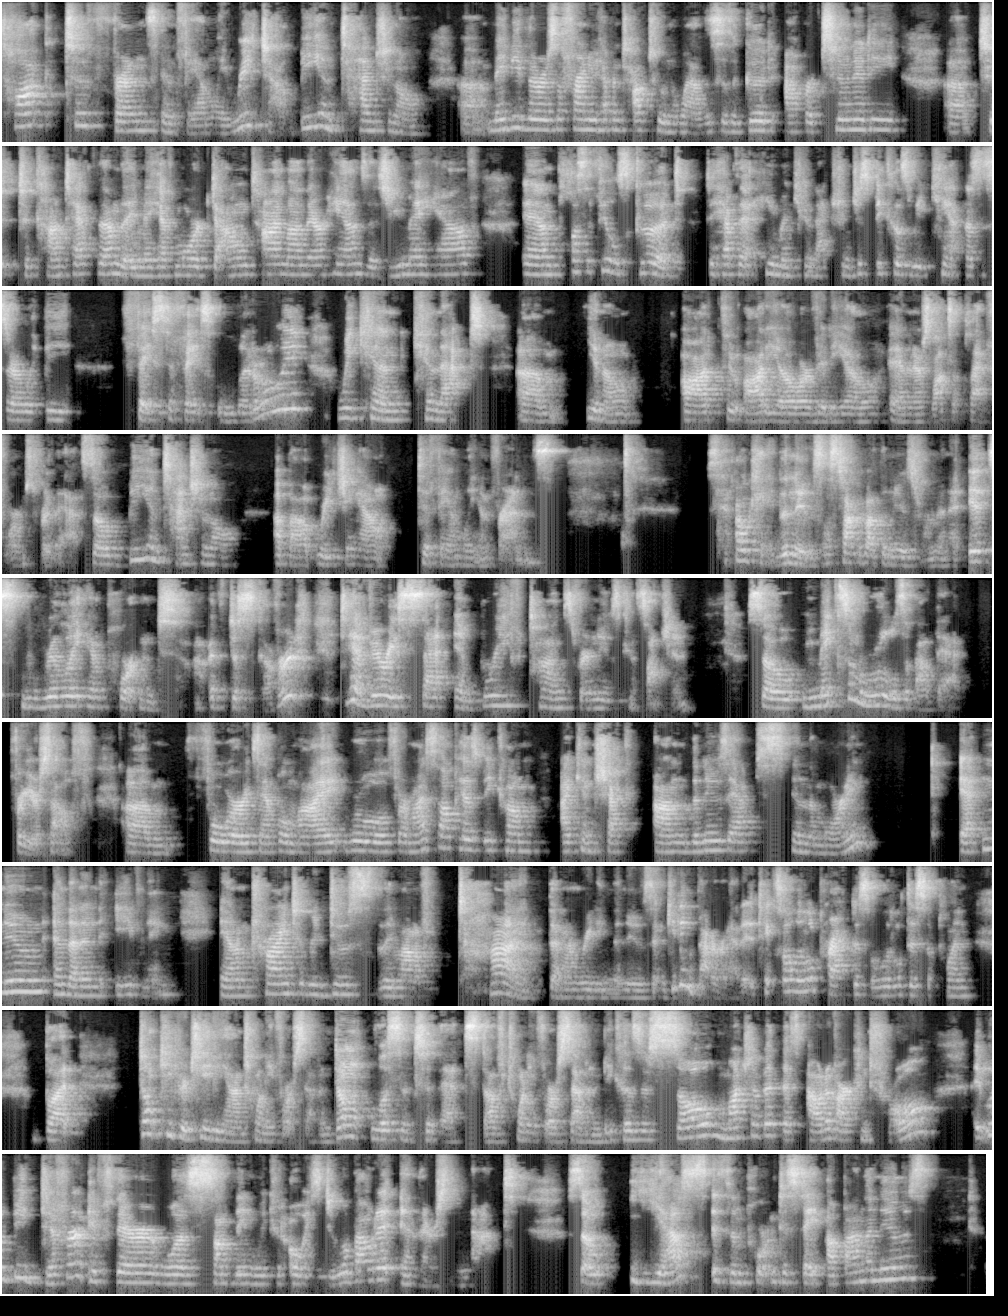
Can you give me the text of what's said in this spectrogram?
Talk to friends and family, reach out, be intentional. Uh, maybe there's a friend you haven't talked to in a while. This is a good opportunity uh, to, to contact them. They may have more downtime on their hands as you may have. And plus it feels good to have that human connection just because we can't necessarily be face to face literally, we can connect, um, you know, odd through audio or video, and there's lots of platforms for that. So be intentional about reaching out to family and friends. Okay, the news. Let's talk about the news for a minute. It's really important, I've discovered, to have very set and brief times for news consumption. So make some rules about that for yourself. Um, for example, my rule for myself has become I can check on the news apps in the morning, at noon, and then in the evening. And I'm trying to reduce the amount of time that I'm reading the news and getting better at it. It takes a little practice, a little discipline, but don't keep your TV on 24 7. Don't listen to that stuff 24 7 because there's so much of it that's out of our control. It would be different if there was something we could always do about it, and there's not. So, yes, it's important to stay up on the news,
